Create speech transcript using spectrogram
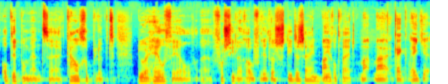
op dit moment eh kaalgeplukt door heel veel eh, fossiele roofridders die er zijn Maar- wereldwijd. Maar, maar kijk, weet je,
